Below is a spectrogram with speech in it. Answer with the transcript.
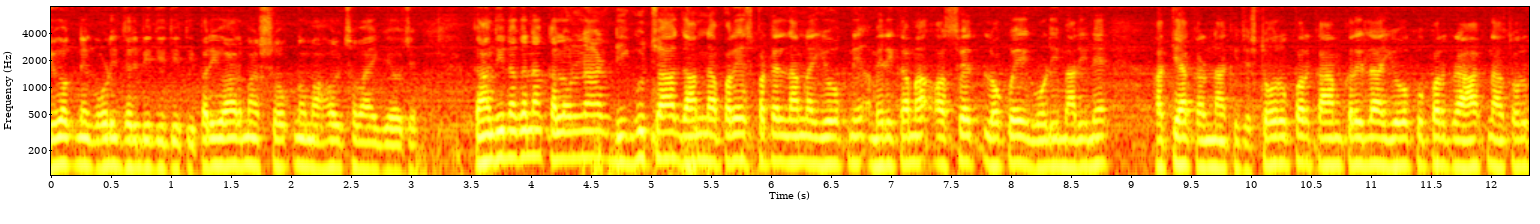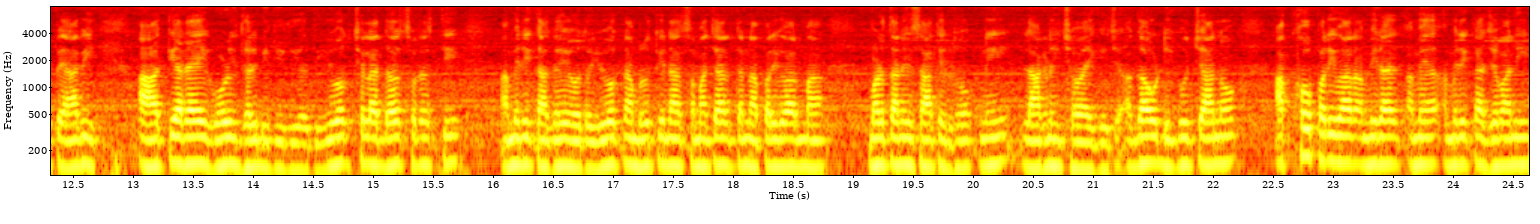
યુવકને ગોળી ધરબી દીધી હતી. પરિવારમાં શોકનો માહોલ છવાઈ ગયો છે. ગાંધીનગરના કલોલના ડીગુચા ગામના પરેશ પટેલ નામના યુવકની અમેરિકામાં અશ્વેત લોકોએ ગોળી મારીને હત્યા કરી નાખી છે. સ્ટોર ઉપર કામ કરેલા યુવક ઉપર ગ્રાહકના સ્વરૂપે આવી આ હત્યારાએ ગોળી ધરબી દીધી હતી. યુવક છેલ્લા દસ વર્ષથી અમેરિકા ગયો હતો. યુવકના મૃત્યુના સમાચાર તેમના પરિવારમાં મળતાની સાથે શોકની લાગણી છવાઈ ગઈ છે. અગાઉ ડીગુચાનો આખો પરિવાર અમીરા અમે અમેરિકા જવાની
